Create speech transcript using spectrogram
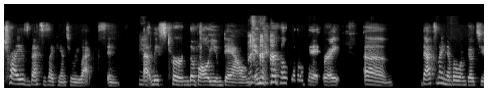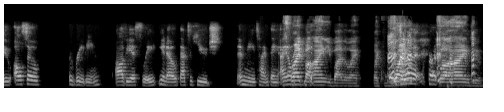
try as best as I can to relax and yeah. at least turn the volume down in there a little bit. Right. Um, that's my number one go to. Also, reading, obviously, you know, that's a huge me time thing. I don't right behind you, by the way like right, right behind you.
